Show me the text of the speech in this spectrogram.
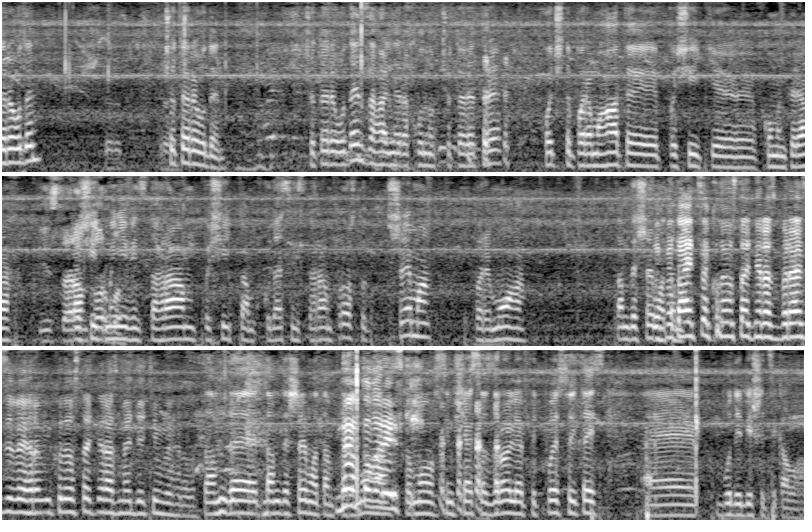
4-1? 4-1. 4-1, загальний рахунок 4-3. Хочете перемагати, пишіть е, в коментарях. Інстаграм Пишіть турбо. мені в інстаграм, пишіть там кудись в інстаграм, просто Шима, перемога. Там, де Шима, там, коли останній раз Березі виграв і коли останній раз медіатім виграли. там, де, там, де Шима, там перемога. Тому всім щастя, здоров'я, підписуйтесь, е, буде більше цікавого.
